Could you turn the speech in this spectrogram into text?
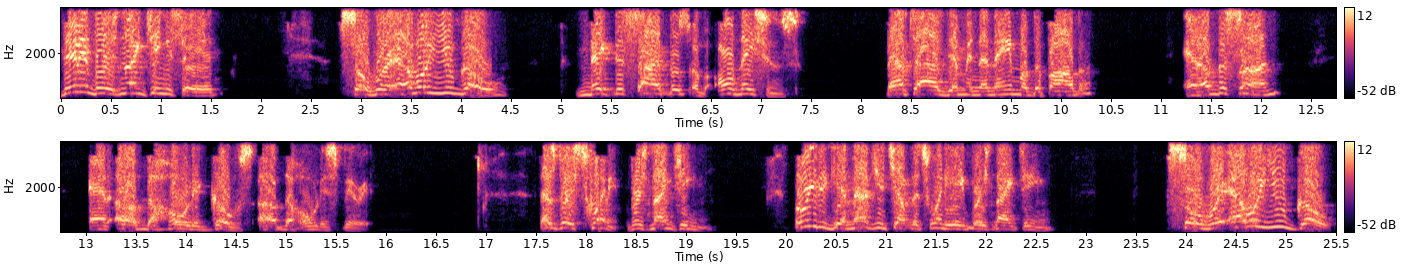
Then in verse 19 he said, so wherever you go, make disciples of all nations, baptize them in the name of the Father and of the Son and of the Holy Ghost, of the Holy Spirit. That's verse 20, verse 19. But read again, Matthew chapter 28, verse 19. So wherever you go,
